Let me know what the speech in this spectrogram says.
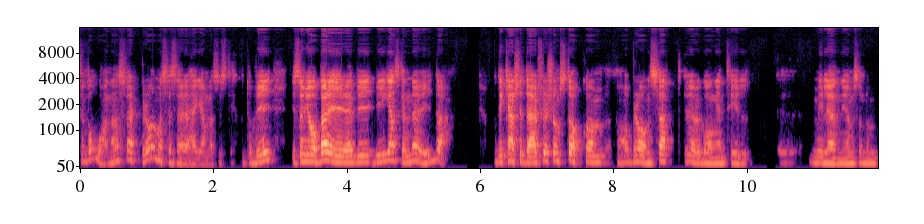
förvånansvärt bra, måste jag säga, det här gamla systemet. Och vi, vi som jobbar i det, vi, vi är ganska nöjda. Och det är kanske därför som Stockholm har bromsat övergången till eh, Millennium som de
